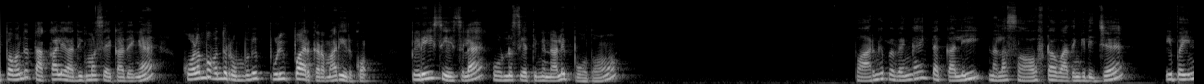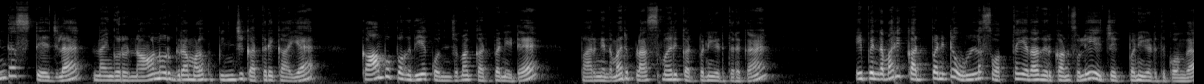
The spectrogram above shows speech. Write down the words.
இப்போ வந்து தக்காளி அதிகமாக சேர்க்காதீங்க. குழம்பு வந்து ரொம்பவே புளிப்பாக இருக்கிற மாதிரி இருக்கும். பெரிய சைஸில் ஒன்று சேர்த்திங்கனாலே போதும். பாருங்கள் இப்போ வெங்காயம் தக்காளி நல்லா சாஃப்டாக வதங்கிடுச்சு. இப்போ இந்த ஸ்டேஜில் நான் இங்கே ஒரு நானூறு கிராம் அளவுக்கு பிஞ்சு கத்திரிக்காயை காம்பு பகுதியை கொஞ்சமாக கட் பண்ணிவிட்டு பாருங்கள் இந்த மாதிரி ப்ளஸ் மாதிரி கட் பண்ணி எடுத்துருக்கேன். இப்போ இந்த மாதிரி கட் பண்ணிவிட்டு உள்ளே சொத்தை ஏதாவது இருக்கான்னு சொல்லி செக் பண்ணி எடுத்துக்கோங்க.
